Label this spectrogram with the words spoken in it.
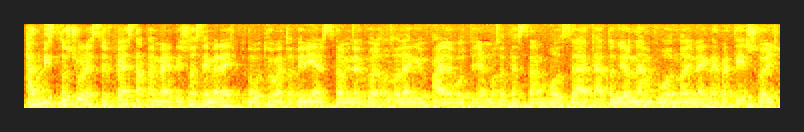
hát biztos jó lesz, hogy Verstappen mellett, és azért, mert egy futamot túlment a williams aminek az a legjobb pálya volt, hogy mozott teszem hozzá, tehát annyira nem volt nagy meglepetés, hogy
